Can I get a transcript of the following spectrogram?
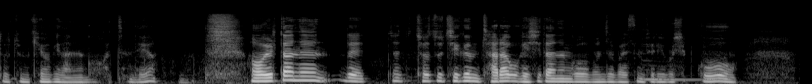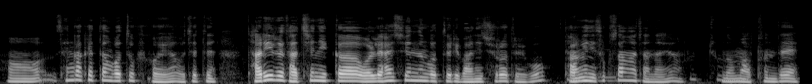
또 좀 기억이 나는 것 같은데요. 어, 일단은, 네, 저, 저도 지금 잘하고 계시다는 거 먼저 말씀드리고 음. 싶고, 어, 생각했던 것도 그거예요. 어쨌든, 다리를 다치니까 원래 할 수 있는 것들이 많이 줄어들고, 당연히 네. 속상하잖아요. 그렇죠. 너무 아픈데,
